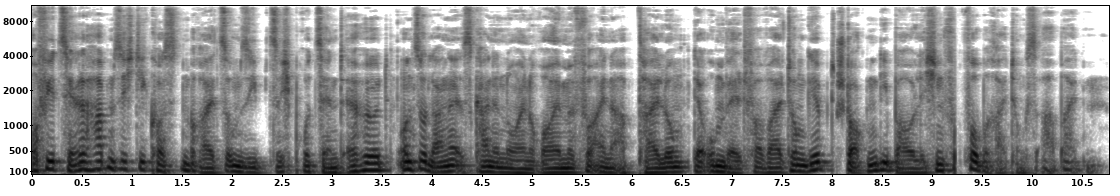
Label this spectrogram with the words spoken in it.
Offiziell haben sich die Kosten bereits um 70 Prozent erhöht und solange es keine neuen Räume für eine Abteilung der Umweltverwaltung gibt, stocken die baulichen Vorbereitungsarbeiten.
